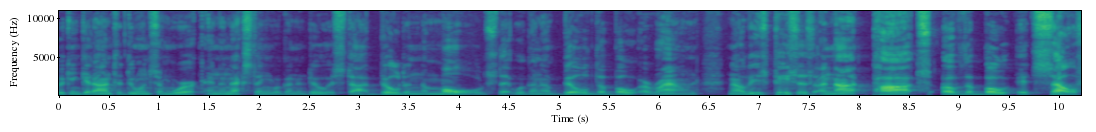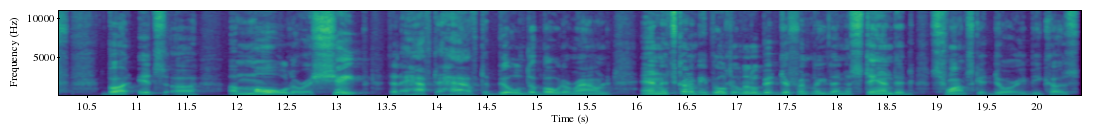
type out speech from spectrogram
we can get on to doing some work. And the next thing we're going to do is start building the molds that we're going to build the boat around. Now, these pieces are not parts of the boat itself, but it's a, a mold or a shape that I have to have to build the boat around. And it's going to be built a little bit differently than a standard Swampscott dory because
